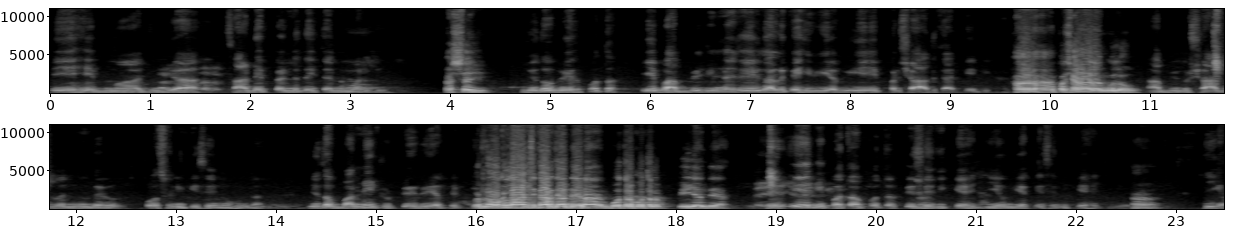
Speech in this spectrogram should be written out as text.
ਤੇ ਇਹ ਮ- ਦੂਜਾ ਸਾਡੇ ਪਿੰਡ ਦੇ ਹੀ ਤਿੰਨ ਮਰ ਗਏ। ਅੱਛਾ ਜੀ। ਜਦੋਂ ਵੇਖ ਪੁੱਤ ਇਹ ਬਾਬੇ ਜੀ ਨੇ ਜੇ ਗੱਲ ਕਹੀ ਵੀ ਆ ਵੀ ਇਹ ਪ੍ਰਸ਼ਾਦ ਕਰਕੇ ਦੇਖੋ ਹਾਂ ਹਾਂ ਪ੍ਰਸ਼ਾਦ ਵਾਂਗੂ ਲਓ। ਆਪ ਵੀ ਪ੍ਰਸ਼ਾਦ ਬੰਨੂ ਦਿਓ ਕੁਛ ਨਹੀਂ ਕਿਸੇ ਨੂੰ ਹੁੰਦਾ। ਜਦੋਂ ਬੰਨੀ ਟੁੱਟੇ ਵੀ ਆ ਫਿਰ ਪਰ ਲੋਕ ਲਾਲਚ ਕਰ ਜਾਂਦੇ ਆ ਨਾ ਬੋਤਲ ਬੋਤਲ ਪੀ ਜਾਂਦੇ ਆ। ਫਿਰ ਇਹ ਨਹੀਂ ਪਤਾ ਪੁੱਤ ਕਿਸੇ ਦੀ ਕਿਹ ਜੀ ਆਉਂਦੀ ਆ ਕਿਸੇ ਦੀ ਕਿਹ ਜੀ ਹਾਂ। ਠੀਕ ਹੈ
